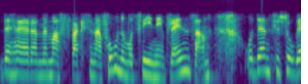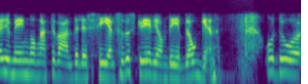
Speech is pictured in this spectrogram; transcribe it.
det här med massvaccinationen mot svininfluensan. Och den förstod jag ju med en gång att det var alldeles fel, så då skrev jag om det i bloggen. Och då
